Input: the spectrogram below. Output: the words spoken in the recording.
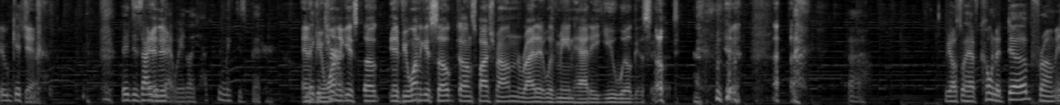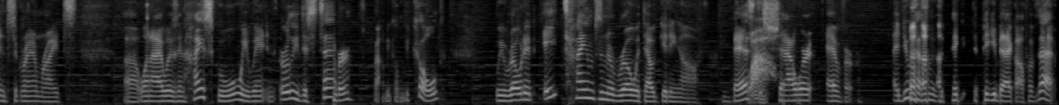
It will get you. Yeah. they designed it, it, that way. Like, how can we make this better? And make if you want to get soaked, if you want to get soaked on Splash Mountain, ride it with me and Hattie. You will get soaked. uh, we also have Kona Dub from Instagram writes, uh, when I was in high school, we went in early December. It's probably going to be cold. We rode it eight times in a row without getting off. Best wow. shower ever. I do have something to, pig, to piggyback off of that.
